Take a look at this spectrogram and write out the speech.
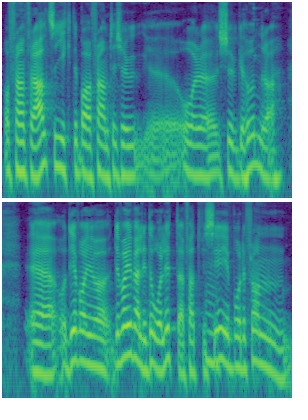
Och framförallt så gick det bara fram till 20, eh, år eh, 2000. Eh, och det var, ju, det var ju väldigt dåligt därför att vi ser ju både från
